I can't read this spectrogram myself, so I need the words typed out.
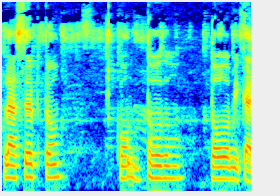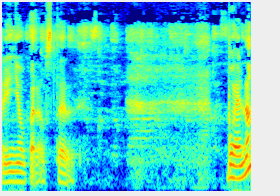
la acepto con todo, todo mi cariño para ustedes. Bueno,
